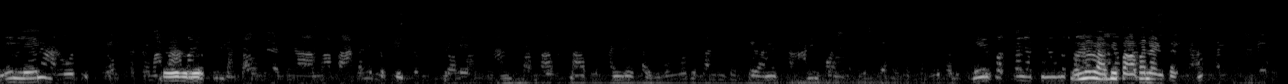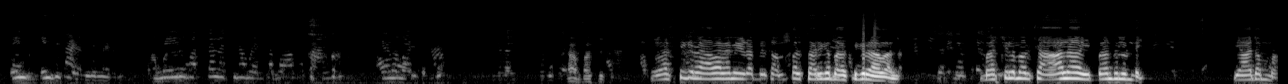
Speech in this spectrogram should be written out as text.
నేను లేను ఆ రోజు లేదు లేదు మా పాపనే చెప్పింది మా పాప షాప్లో పనిచేస్తుంది రోజు పనిచేస్తే ఆమె చాలా ఇబ్బంది మీరు కొత్తలు వచ్చినప్పుడు మొన్న మీ పాపని అంటారు. ఇన్- ఇంటికాడండి మేడం మీరు? కొత్తలు వచ్చినప్పుడు ఎంత బాగుంటుంది బస్సుకి. రావాలా మేడం? మీరు కంపల్సరీగా బస్సుకి రావాలి. బస్సులో మాకు చాలా ఇబ్బందులు ఉన్నాయి. యాదమ్మ.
